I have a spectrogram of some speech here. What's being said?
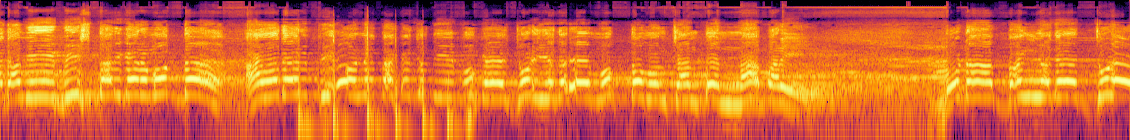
আগামী বিশ তারিখের মধ্যে আমাদের জড়িয়ে ধরে মুক্ত মঞ্চ আনতে না পারে। গোটা বাংলাদেশ জুড়ে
